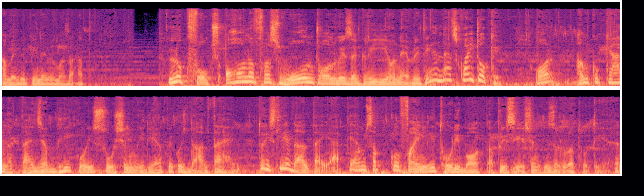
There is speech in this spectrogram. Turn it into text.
हमें भी पीने में मज़ा आता। Look folks all of us always agree on everything and that's quite okay और हमको क्या लगता है, जब भी कोई सोशल मीडिया पे कुछ डालता है तो इसलिए डालता है यार कि हम सबको फाइनली थोड़ी बहुत अप्रिसिएशन की ज़रूरत होती है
